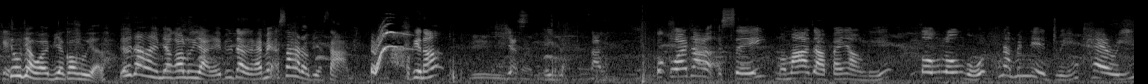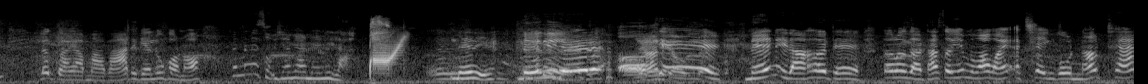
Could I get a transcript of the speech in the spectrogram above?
ကဲ ပြုတ်ကြဝိုင်းပြက်ကောက်လို့ရလား ပြုတ်ကြရင်ပြန်ကောက်လို့ရတယ်ပြုတ်ကြတယ်ဒါပေမဲ့အစတော့ပြန်စားမယ်โอเคနော် yes ဟုတ်လားစားပြီကိုကိုကကြတော့အစိမ်းမမကကြပန်းရောင်လေးသုံးလုံးကို2မိနစ်အတွင်း carry လောက်သွားရမှာပါတကယ်လို့ပေါ့နော်2မိနစ်ဆိုအများများနည်းနေလား နဲနေ နည်းနေတယ်တဲ့ okay နည်းနေတာဟုတ်တယ်သုံးလုံးဆိုဒါဆိုရင်မမဝိုင်းအချိန်ကိုနောက်ထပ်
